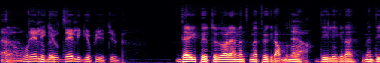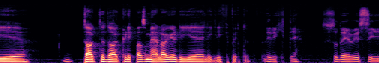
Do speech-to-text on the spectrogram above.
Det, er det, ligger jo, det ligger jo på YouTube. det ligger på YouTube, det var det jeg mente med programmene. Ja. De ligger der. Men de dag-til-dag-klippa som jeg lager, de ligger ikke på YouTube. Riktig. Så det vil si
